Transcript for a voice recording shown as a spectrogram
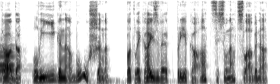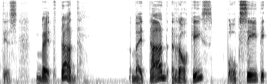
Tāda līganā būšana pat liek aizvērt priekā acis un atslābināties, bet tad, bet tad Rokijs puksīti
